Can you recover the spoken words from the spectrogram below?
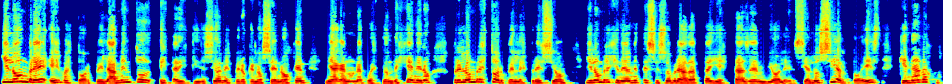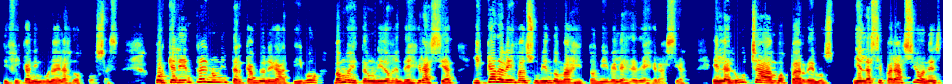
y el hombre es más torpe. Lamento esta distinción, espero que no se enojen ni hagan una cuestión de género, pero el hombre es torpe en la expresión y el hombre generalmente se sobreadapta y estalla en violencia. Lo cierto es que nada justifica ninguna de las dos cosas, porque al entrar en un intercambio negativo vamos a estar unidos en desgracia y cada vez van subiendo más estos niveles de desgracia. En la lucha ambos perdemos y en las separaciones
